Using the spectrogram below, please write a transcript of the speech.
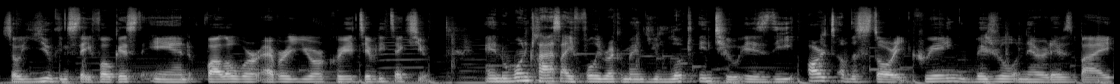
so you can stay focused and follow wherever your creativity takes you. And one class I fully recommend you look into is the Art of the Story, Creating Visual Narratives by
